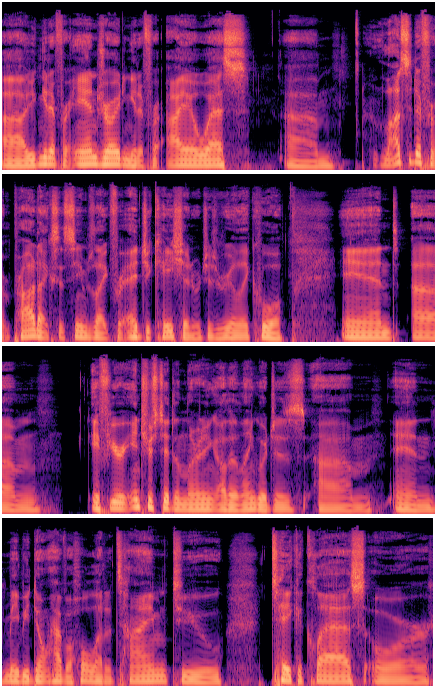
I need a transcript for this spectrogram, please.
Uh, you can get it for android you can get it for ios um, lots of different products it seems like for education which is really cool. And um, if you're interested in learning other languages um, and maybe don't have a whole lot of time to take a class or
